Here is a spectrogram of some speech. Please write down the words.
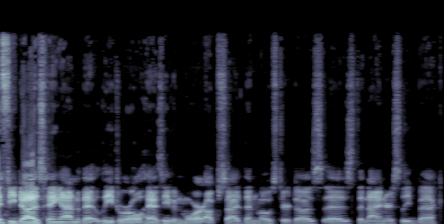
if he does hang on to that lead role, has even more upside than Mostert does as the Niners lead back.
